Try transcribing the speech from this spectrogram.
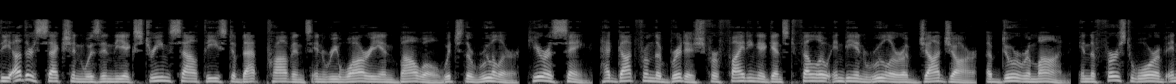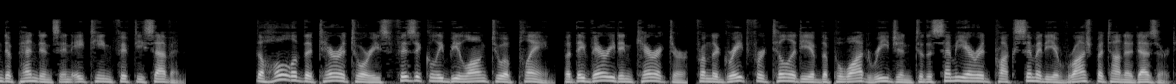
The other section was in the extreme southeast of that province in Rewari and Bawal which the ruler, Hira Singh, had got from the British for fighting against fellow Indian ruler of Jhajjar, Abdur Rahman, in the First War of Independence in 1857. The whole of the territories physically belonged to a plain, but they varied in character, from the great fertility of the Pawad region to the semi-arid proximity of Rajputana Desert.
